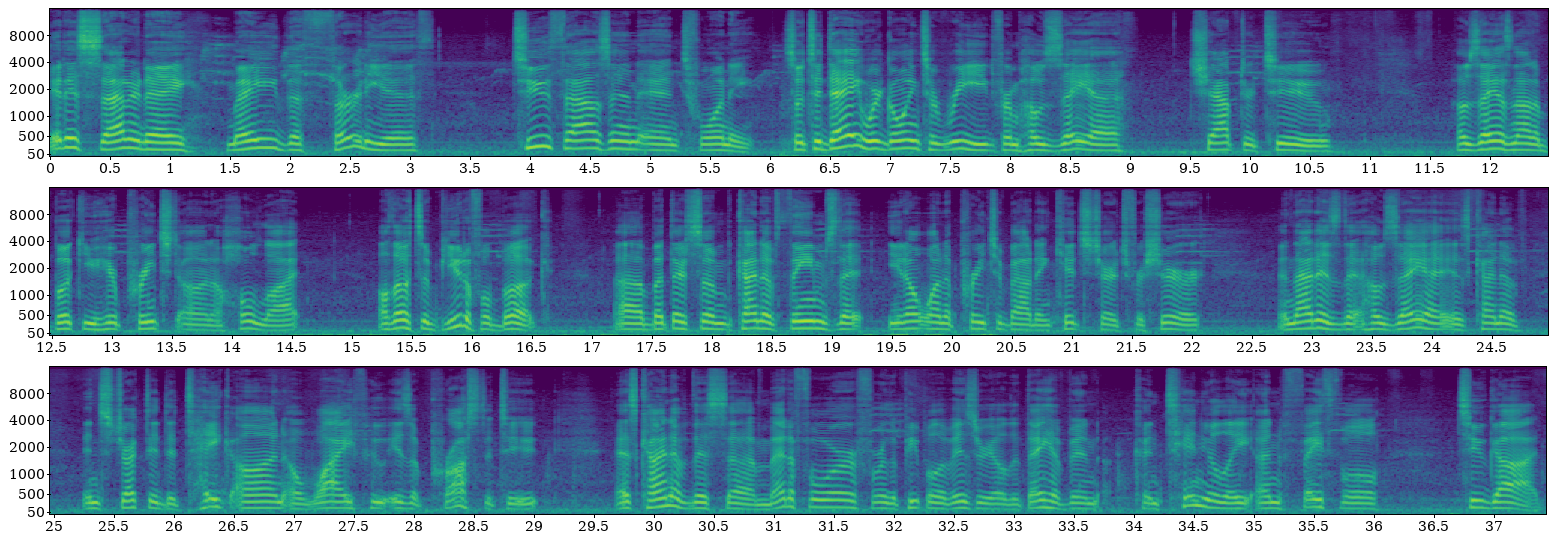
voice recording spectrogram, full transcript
It is Saturday, May the 30th, 2020. So today we're going to read from Hosea chapter 2. Hosea is not a book you hear preached on a whole lot, although it's a beautiful book. Uh, but there's some kind of themes that you don't want to preach about in kids' church for sure. And that is that Hosea is kind of instructed to take on a wife who is a prostitute as kind of this uh, metaphor for the people of Israel that they have been continually unfaithful to God.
